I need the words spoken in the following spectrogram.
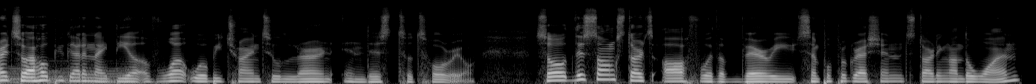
Alright, so I hope you got an idea of what we'll be trying to learn in this tutorial. So this song starts off with a very simple progression starting on the one.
